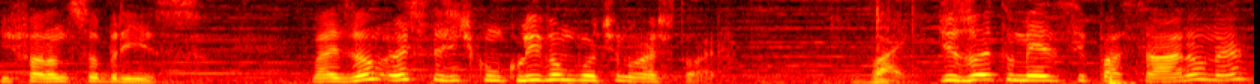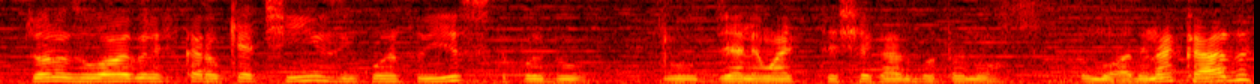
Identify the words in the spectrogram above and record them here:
e falando sobre isso. Mas vamos, antes da gente concluir, vamos continuar a história. Vai. 18 meses se passaram, né? Jonas e Wagner ficaram quietinhos enquanto isso, depois do, do de Ellen White ter chegado botando, botando ordem na casa.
